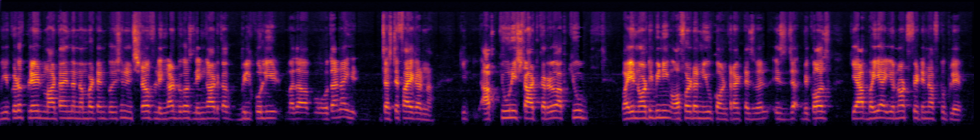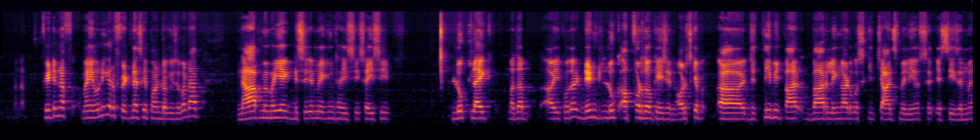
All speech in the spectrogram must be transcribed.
we could played Mata in the number 10 position instead of Lingard because Lingard का बिल्कुल ही मतलब होता है ना जस्टिफाई करना कि आप क्यों नहीं स्टार्ट कर रहे हो? आप क्यों why you not being offered a new contract as well is because कि आप भैया you not fit enough to play fit enough मैं वो नहीं कर फिटनेस के पॉइंट ऑफ़ व्यू से बट आप, ना आप में भैया एक डिसीज़न मेकिंग था सी सही सी लुक लाइक मतलब एक होता है didn't look up for the occasion और उसके जितनी भी बार बार लिंगार्ड को उसकी चांस मिली है इस सीज़न में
